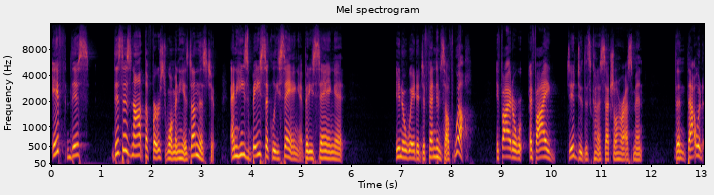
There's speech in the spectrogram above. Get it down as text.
If this, this is not the first woman he has done this to. And he's basically saying it, but he's saying it in a way to defend himself. Well, if I if I did do this kind of sexual harassment, then that would,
